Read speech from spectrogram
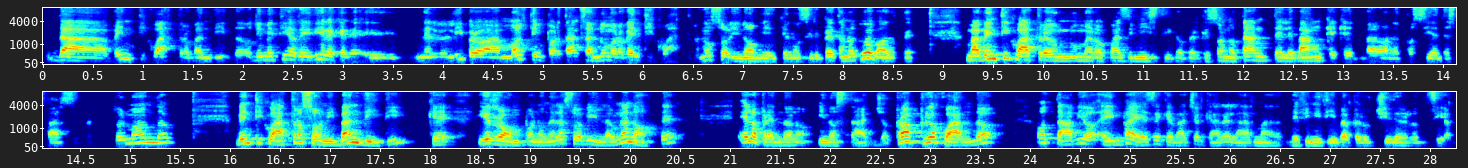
da 24 banditi. Ho dimenticato di dire che eh, nel libro ha molta importanza il numero 24, non solo i nomi che non si ripetono due volte, ma 24 è un numero quasi mistico perché sono tante le banche che il barone possiede sparse per tutto il mondo. 24 sono i banditi che irrompono nella sua villa una notte e lo prendono in ostaggio, proprio quando Ottavio è in paese che va a cercare l'arma definitiva per uccidere lo zio.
